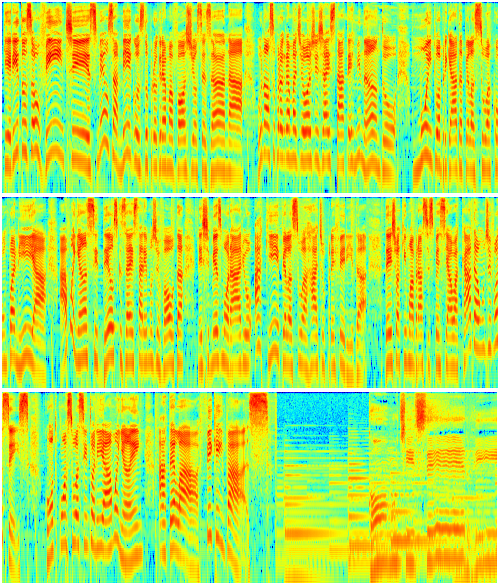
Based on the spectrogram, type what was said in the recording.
Queridos ouvintes, meus amigos do programa Voz Diocesana, o nosso programa de hoje já está terminando. Muito obrigada pela sua companhia. Amanhã, se Deus quiser, estaremos de volta neste mesmo horário aqui pela sua rádio preferida. Deixo aqui um abraço especial a cada um de vocês. Conto com a sua sintonia amanhã, hein? Até lá, fiquem em paz. Como te servir?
